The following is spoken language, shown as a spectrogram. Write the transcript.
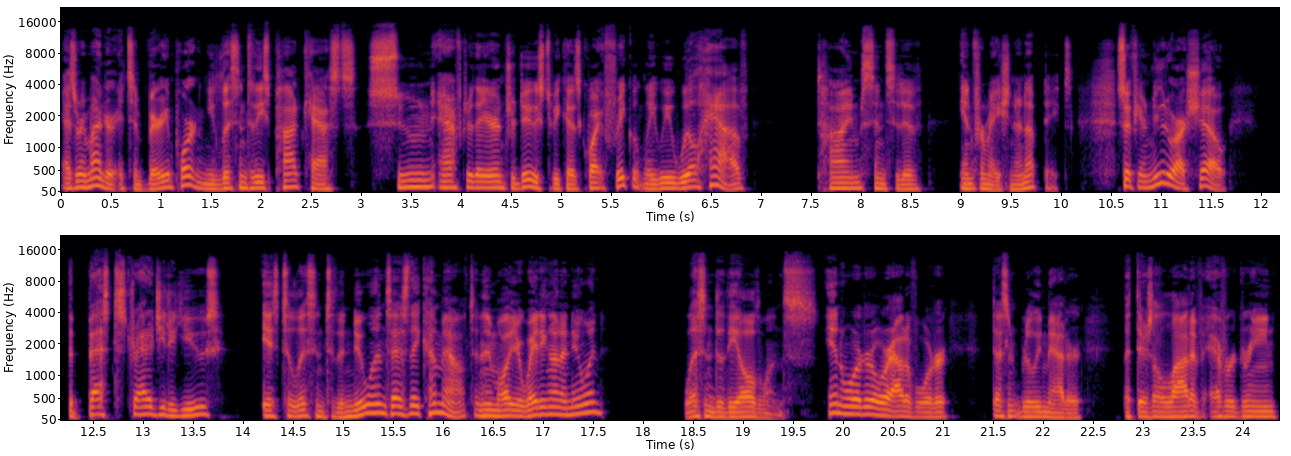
as a reminder, it's very important you listen to these podcasts soon after they are introduced because quite frequently we will have time sensitive information and updates. So if you're new to our show, the best strategy to use is to listen to the new ones as they come out. And then while you're waiting on a new one, listen to the old ones in order or out of order. Doesn't really matter. But there's a lot of evergreen,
